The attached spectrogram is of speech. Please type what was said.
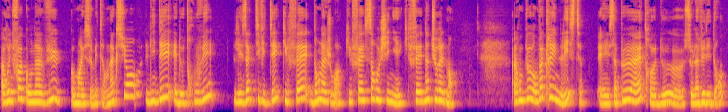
Alors une fois qu'on a vu comment il se mettait en action, l'idée est de trouver les activités qu'il fait dans la joie, qu'il fait sans rechigner, qu'il fait naturellement. Alors on peut, on va créer une liste et ça peut être de euh, se laver les dents,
